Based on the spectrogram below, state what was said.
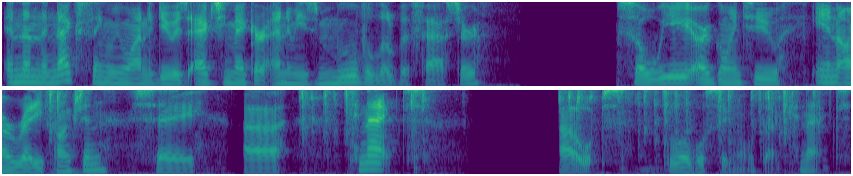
And then the next thing we want to do is actually make our enemies move a little bit faster. So we are going to, in our ready function, say uh, connect, uh, whoops, global signals.connect.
